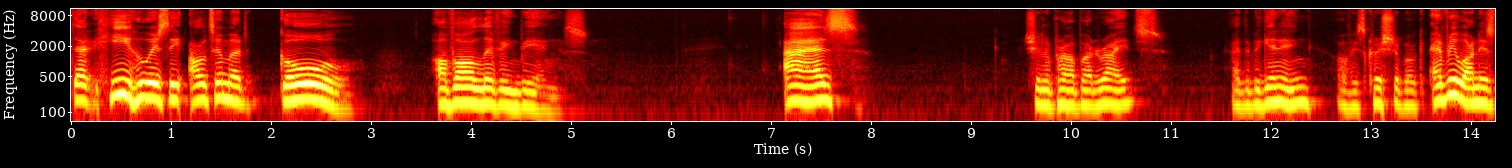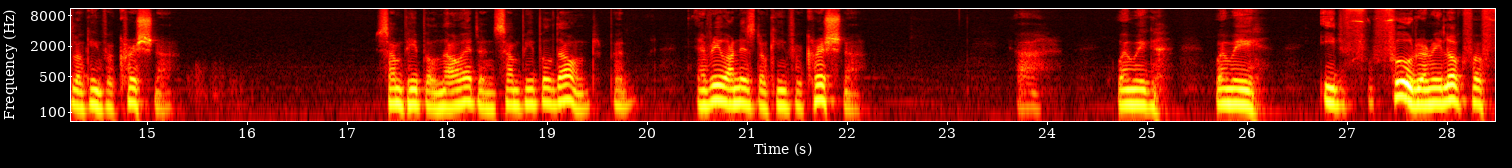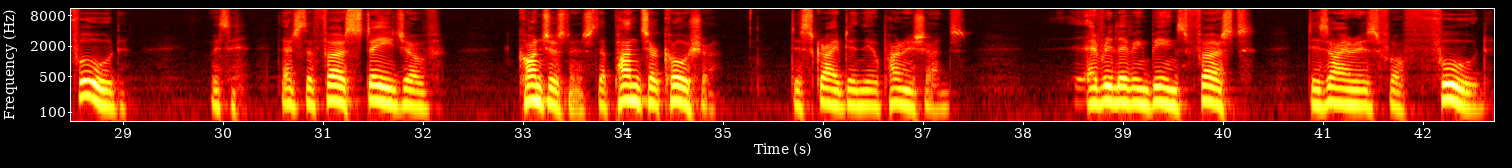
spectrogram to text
that he who is the ultimate goal of all living beings, as Srila Prabhupada writes at the beginning of his Krishna book, everyone is looking for Krishna. Some people know it and some people don't, but everyone is looking for Krishna. Uh, when we when we eat f- food, when we look for food, that's the first stage of consciousness, the pancha kosha, described in the Upanishads. Every living being's first desire is for food.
